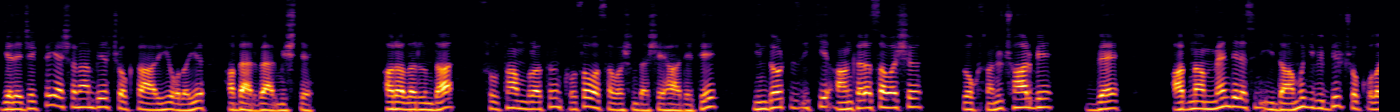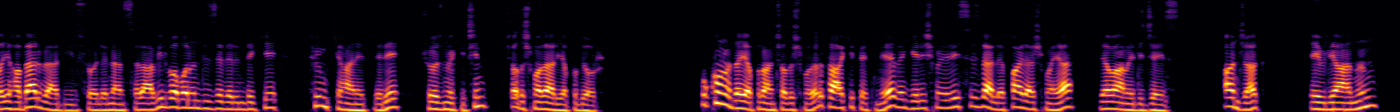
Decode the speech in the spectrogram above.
gelecekte yaşanan birçok tarihi olayı haber vermişti. Aralarında Sultan Murat'ın Kosova Savaşı'nda şehadeti, 1402 Ankara Savaşı, 93 Harbi ve Adnan Menderes'in idamı gibi birçok olayı haber verdiği söylenen Seravil Baba'nın dizelerindeki tüm kehanetleri çözmek için çalışmalar yapılıyor. Bu konuda yapılan çalışmaları takip etmeye ve gelişmeleri sizlerle paylaşmaya devam edeceğiz. Ancak Evliya'nın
